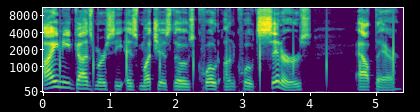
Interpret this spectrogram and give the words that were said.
I need God's mercy as much as those quote unquote sinners out there.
